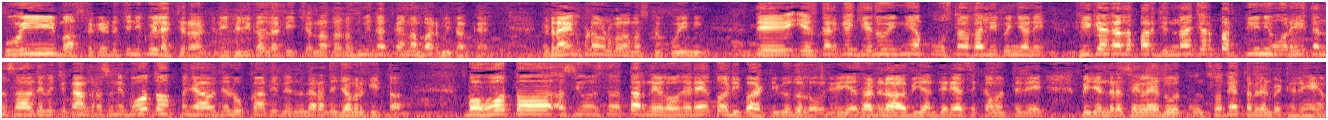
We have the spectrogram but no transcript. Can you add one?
ਕੋਈ ਮਾਸਟਰ ਕੈਡਰ ਚ ਨਹੀਂ, ਕੋਈ ਲੈਕਚਰਰ ਚ ਨਹੀਂ। ਫਿਜ਼ੀਕਲ ਦਾ ਟੀਚਰ ਨਾ ਤਾਂ 10ਵੀਂ ਤੱਕ ਹੈ, ਨਾ 12ਵੀਂ ਤੱਕ ਹੈ। ਡਰਾਇੰਗ ਪੜਾਉਣ ਵਾਲਾ ਮਾਸਟਰ ਕੋਈ ਨਹੀਂ। ਤੇ ਇਸ ਕਰਕੇ ਜਦੋਂ ਇੰਨੀਆਂ ਪੋਸਟਾਂ ਖਾਲੀ ਪਈਆਂ ਨੇ, ਠੀਕ ਹੈ ਗੱਲ, ਪਰ ਜਿੰਨਾ ਚਿਰ ਭਰਤੀ ਨਹੀਂ ਹੋ ਰਹੀ ਤਿੰਨ ਸਾਲ ਦੇ ਵਿੱਚ, ਕਾਂਗਰਸ ਨੇ ਬਹੁਤ ਪੰਜਾਬ ਦੇ ਲੋਕਾਂ ਤੇ ਬੇਰੁਜ਼ਗਾਰਾਂ ਤੇ ਜ਼ਬਰ ਕੀਤਾ। ਬਹੁਤ ਅਸੀਂ ਉਸ ਧਰਨੇ ਲਾਉਂਦੇ ਰਹੇ, ਤੁਹਾਡੀ ਪਾਰਟੀ ਵੀ ਉਦੋਂ ਲਾਉਂਦੀ ਰਹੀ ਹੈ, ਸਾਡੇ ਨਾਲ ਵੀ ਜਾਂਦੇ ਰਹੇ, ਸਿੱਖਾਂ ਮੰਤਰੀ ਦੇ ਵਿਜੇਂਦਰ ਸਿੰਘ ਲੈ 273 ਦਿਨ ਬੈਠੇ ਰਹੇ ਹਾਂ।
